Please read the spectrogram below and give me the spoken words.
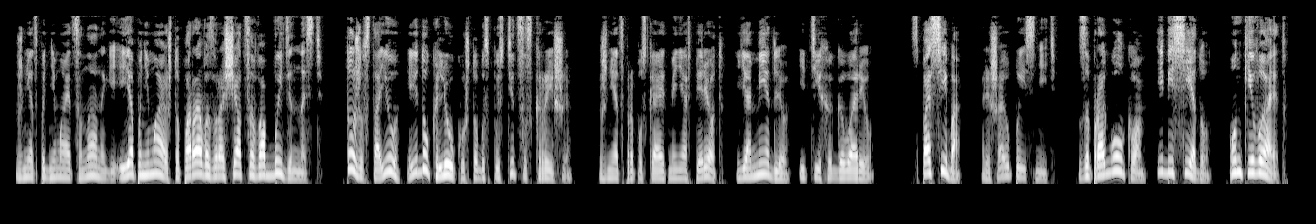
Жнец поднимается на ноги, и я понимаю, что пора возвращаться в обыденность. Тоже встаю и иду к люку, чтобы спуститься с крыши. Жнец пропускает меня вперед. Я медлю и тихо говорю. «Спасибо», — решаю пояснить. «За прогулку и беседу». Он кивает,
